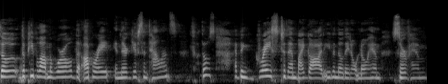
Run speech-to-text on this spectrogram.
the, the people out in the world that operate in their gifts and talents, those have been graced to them by God, even though they don't know Him, serve Him.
